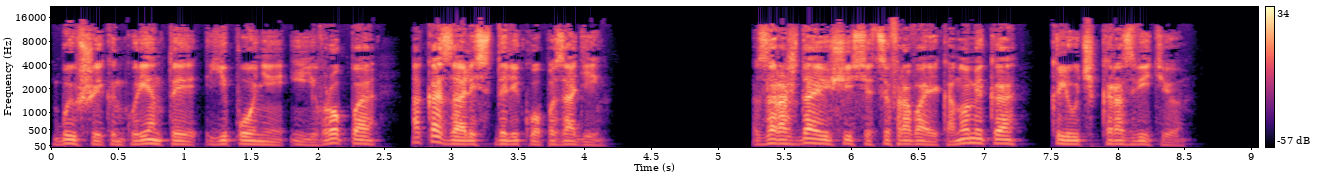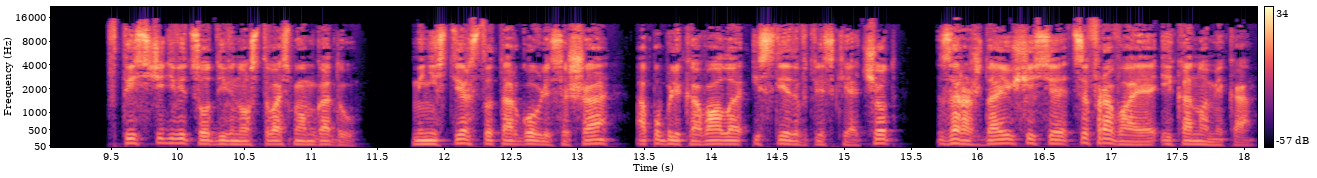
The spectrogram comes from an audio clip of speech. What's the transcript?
Бывшие конкуренты Япония и Европа оказались далеко позади. Зарождающаяся цифровая экономика ключ к развитию. В 1998 году Министерство торговли США опубликовало исследовательский отчет «Зарождающаяся цифровая экономика».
